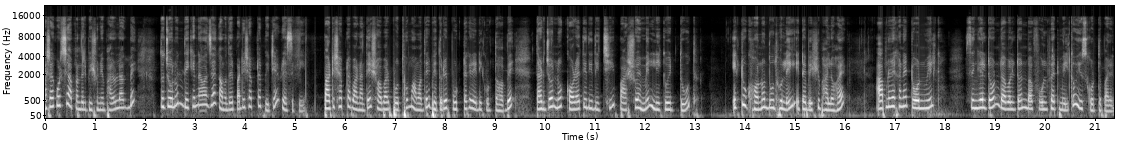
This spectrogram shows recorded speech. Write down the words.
আশা করছি আপনাদের ভীষণই ভালো লাগবে। তো চলুন দেখে নেওয়া যাক আমাদের পাটিসাপটা পিঠের রেসিপি পাটিসাপটা বানাতে সবার প্রথম আমাদের ভেতরে পুরটাকে রেডি করতে হবে। তার জন্য কড়াইতে দিয়ে দিচ্ছি পাঁচশো এমএল লিকুইড দুধ। একটু ঘন দুধ হলেই এটা বেশি ভালো হয়। আপনার এখানে tone milk single tone double tone বা ফুল ফ্যাট মিল্কও ইউজ করতে পারেন।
